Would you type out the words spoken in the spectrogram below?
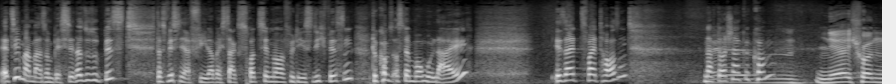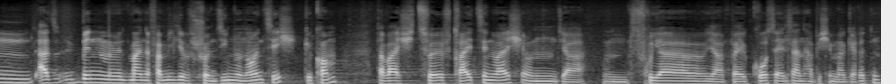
Erzähl mal mal so ein bisschen. Also du bist, das wissen ja viele, aber ich sage es trotzdem noch für die es nicht wissen. Du kommst aus der Mongolei. Ihr seid 2000 nach Deutschland gekommen? Ähm, nee, schon, also bin mit meiner Familie schon 97 gekommen. Da war ich 12, 13 war ich und ja, und früher, ja, bei Großeltern habe ich immer geritten.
